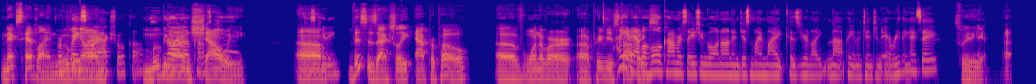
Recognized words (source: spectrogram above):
Next headline. moving our on. actual cops. Moving No, on, shall we? Just Um, kidding. This is actually apropos of one of our uh, previous I topics. could have a whole conversation going on in just my mic because you're like not paying attention to everything I say. Sweetie, I,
